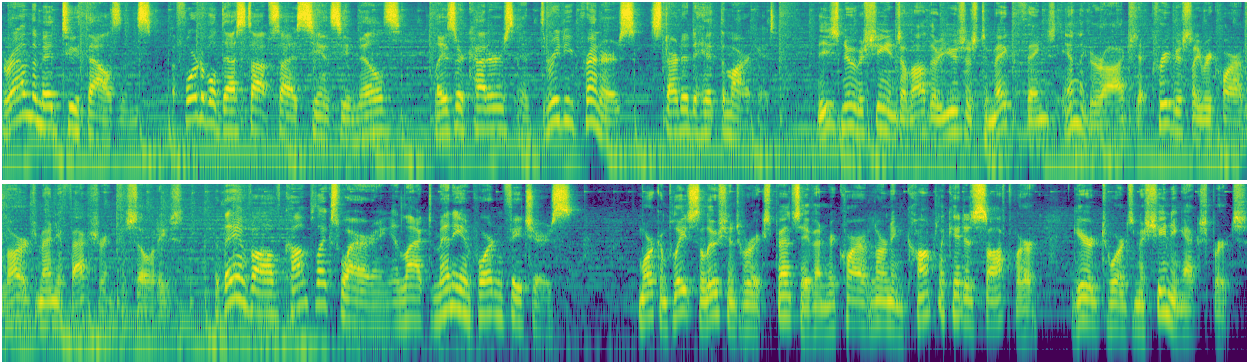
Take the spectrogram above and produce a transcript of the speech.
Around the mid-2000s, affordable desktop-sized CNC mills, laser cutters, and 3D printers started to hit the market. These new machines allow their users to make things in the garage that previously required large manufacturing facilities. But they involved complex wiring and lacked many important features. More complete solutions were expensive and required learning complicated software geared towards machining experts.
